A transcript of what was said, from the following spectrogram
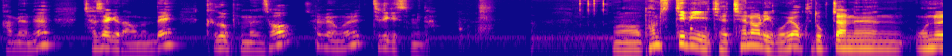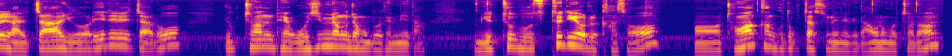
가면은 자세하게 나오는데 그걸 보면서 설명을 드리겠습니다. 어, 팜스TV 제 채널이고요. 구독자는 오늘 날짜 6월 1일자로 6,150명 정도 됩니다. 유튜브 스튜디오를 가서 어, 정확한 구독자 수는 여기 나오는 것처럼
